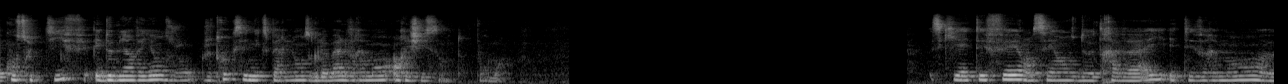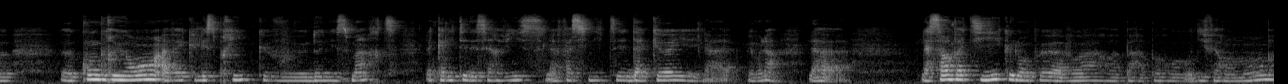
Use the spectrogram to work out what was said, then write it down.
constructif et de bienveillance. Je, je trouve que c'est une expérience globale vraiment enrichissante pour moi. Ce qui a été fait en séance de travail était vraiment euh, congruent avec l'esprit que vous donnez Smart la qualité des services, la facilité d'accueil et la, voilà, la, sympathie que l'on peut avoir euh, par rapport aux différents membres.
